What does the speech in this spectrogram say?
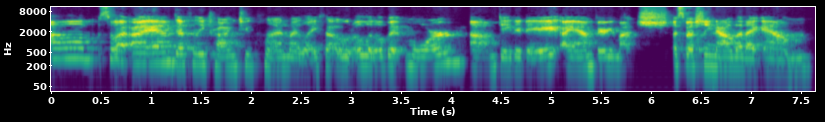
Um, so I, I am definitely trying to plan my life out a little bit more um, day to day. I am very much, especially now that I am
